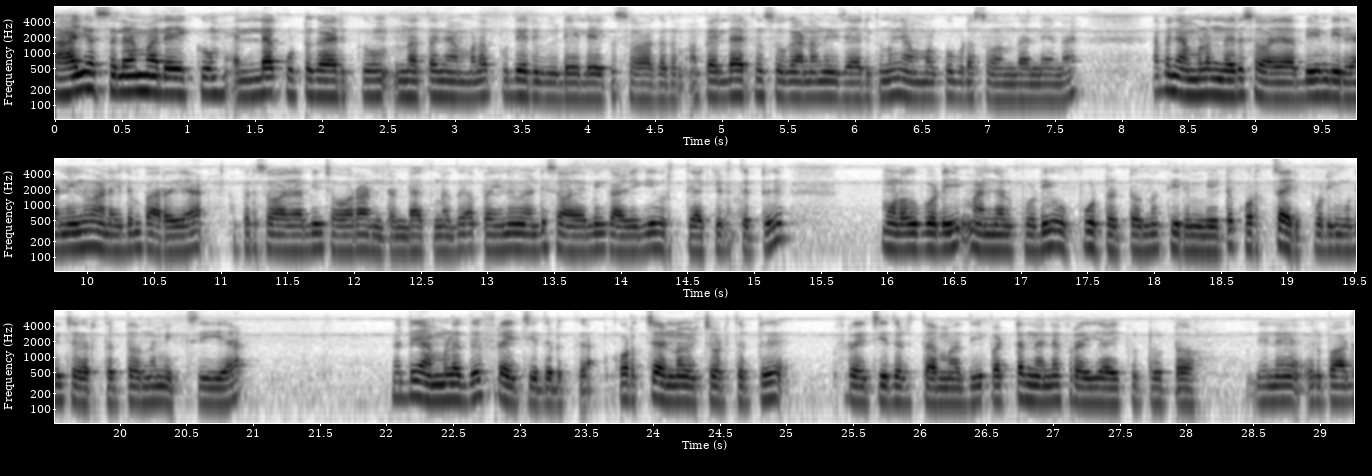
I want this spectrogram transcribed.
ഹായ് അസ്സലാം വലൈക്കും എല്ലാ കൂട്ടുകാർക്കും ഇന്നത്തെ നമ്മളെ പുതിയൊരു വീഡിയോയിലേക്ക് സ്വാഗതം. അപ്പോൾ എല്ലാവർക്കും സുഖമാണെന്ന് വിചാരിക്കുന്നു. നമ്മൾക്കും ഇവിടെ സുഖം തന്നെയാണ്. അപ്പോൾ നമ്മൾ ഇന്നൊരു സോയാബീൻ ബിരിയാണി എന്ന് വേണമെങ്കിലും പറയാം. അപ്പോൾ ഒരു സോയാബീൻ ചോറാണ് ഉണ്ടാക്കുന്നത്. അപ്പോൾ അതിന് വേണ്ടി സോയാബീൻ കഴുകി വൃത്തിയാക്കി എടുത്തിട്ട് മുളക് പൊടി മഞ്ഞൾപ്പൊടി ഉപ്പ് ഇട്ടിട്ട് ഒന്ന് തിരുമ്മിയിട്ട് കുറച്ച് അരിപ്പൊടിയും കൂടി ചേർത്തിട്ട് ഒന്ന് മിക്സ് ചെയ്യുക. എന്നിട്ട് നമ്മളിത് ഫ്രൈ ചെയ്തെടുക്കുക. കുറച്ച് എണ്ണ ഒഴിച്ചു കൊടുത്തിട്ട് ഫ്രൈ ചെയ്തെടുത്താൽ മതി. പെട്ടെന്ന് തന്നെ ഫ്രൈ ആയി കിട്ടും കേട്ടോ ഇതിന് ഒരുപാട്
